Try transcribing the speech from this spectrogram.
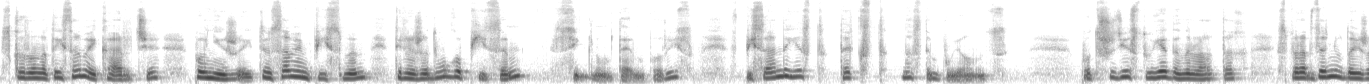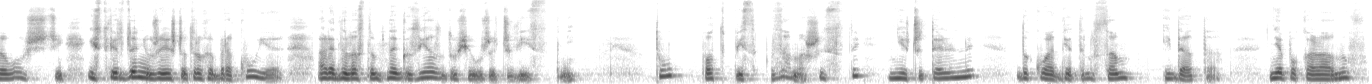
skoro na tej samej karcie poniżej tym samym pismem, tyle że długopisem, signum temporis, wpisany jest tekst następujący. Po 31 latach sprawdzeniu dojrzałości i stwierdzeniu, że jeszcze trochę brakuje, ale do następnego zjazdu się urzeczywistni. Tu podpis zamaszysty, nieczytelny, dokładnie ten sam i data. Niepokalanów,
